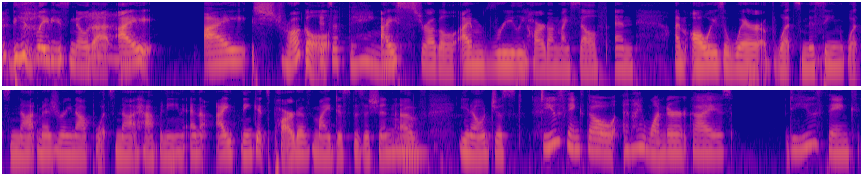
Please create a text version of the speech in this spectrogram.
These ladies know that. I I struggle. It's a thing. I struggle. I'm really hard on myself and I'm always aware of what's missing, what's not measuring up, what's not happening. And I think it's part of my disposition mm. of, you know, just Do you think though, and I wonder, guys, do you think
